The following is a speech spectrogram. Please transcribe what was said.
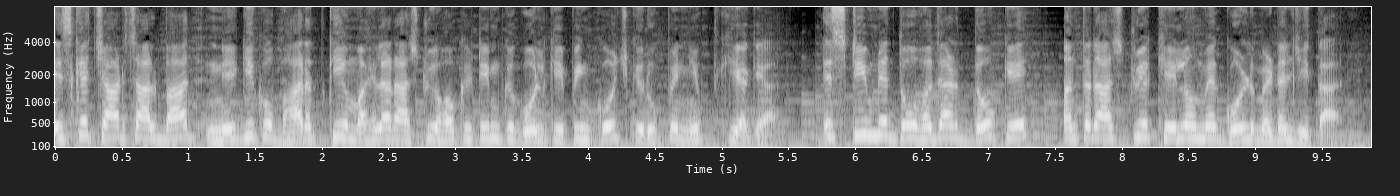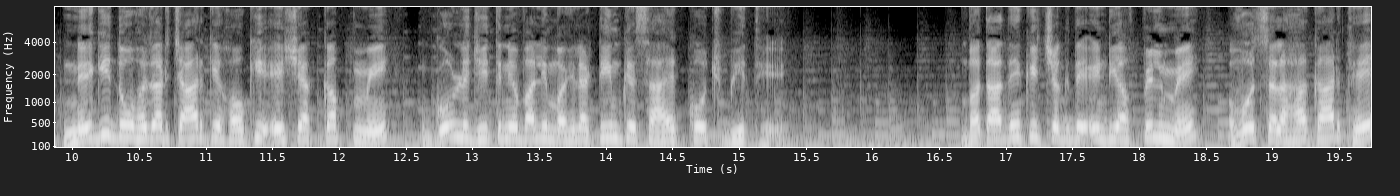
इसके चार साल बाद नेगी को भारत की महिला राष्ट्रीय हॉकी टीम के गोलकीपिंग कोच के रूप में नियुक्त किया गया। इस टीम ने 2002 के अंतर्राष्ट्रीय खेलों में गोल्ड मेडल जीता। नेगी 2004 के हॉकी एशिया कप में गोल्ड जीतने वाली महिला टीम के सहायक कोच भी थे। बता दें कि चक दे इंडिया फ़िल्म में वो सलाहकार थे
